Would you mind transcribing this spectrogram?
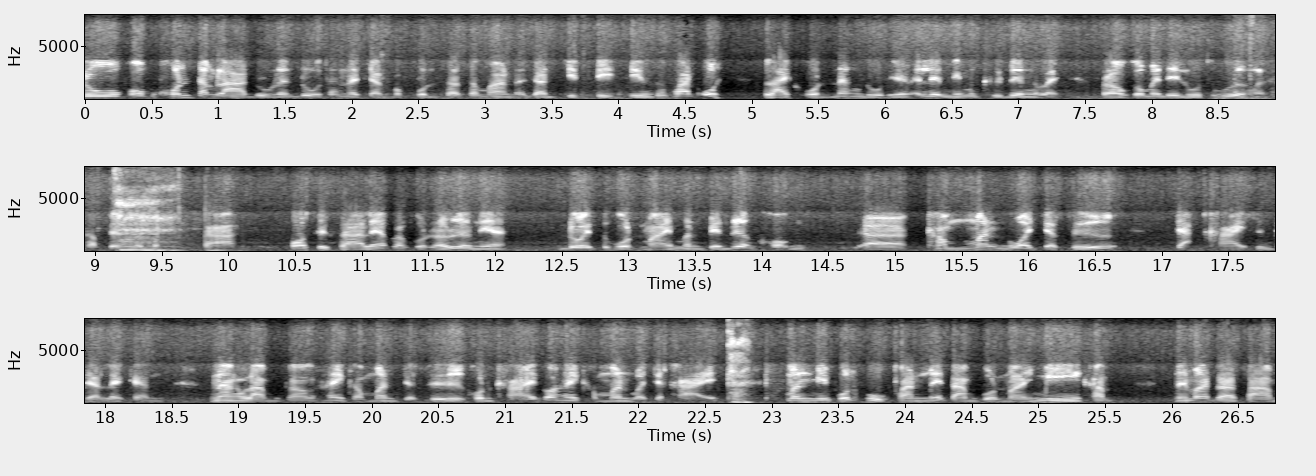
ดูผมค้นตำราดูแล้วดูท่านอาจารย์ประพลสาสมานอาจารย์จิตติจินสภัทรโอ๊ยหลายคนนั่งดูเนี่ยเรื่องนี้มันคือเรื่องอะไร เราก็ไม่ได้รู้ทุกเรื่องนะครับ แต่ก็ต้องศึกษาพอศึกษาแล้วปรากฏว่าเรื่องเนี้ยโดยกฎหมายมันเป็นเรื่องของอา คำมั่นว่าจะซื้อจะขายซึ่งกันและกัน นางลำก็ให้คำมั่นจะซื้อ คนขายก็ให้คำมั่นว่าจะขายค่ะมันมีผลผูกพันไหมตามกฎหมายมีครับ ในมาตราสาม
